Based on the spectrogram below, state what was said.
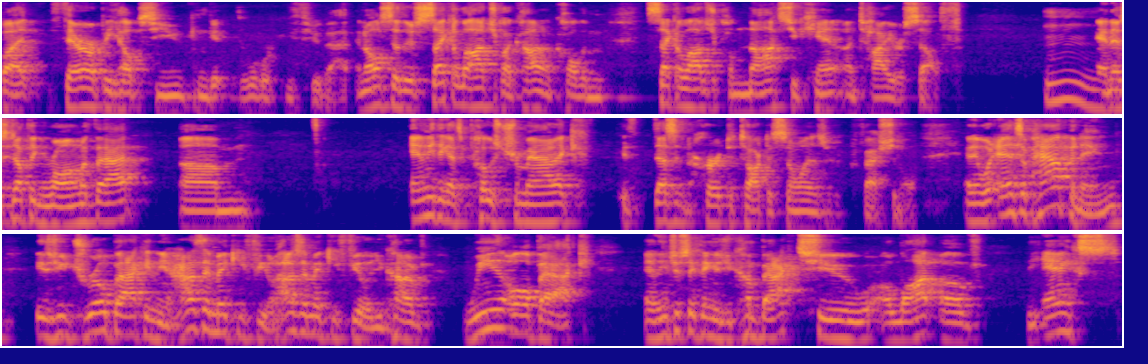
but therapy helps you can get work you through that. And also, there's psychological. I kind of call them psychological knots you can't untie yourself. Mm. And there's nothing wrong with that. Um, anything that's post traumatic, it doesn't hurt to talk to someone as a professional. And what ends up happening is you drill back in there. How does that make you feel? How does that make you feel? You kind of wean it all back. And the interesting thing is, you come back to a lot of the angst,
